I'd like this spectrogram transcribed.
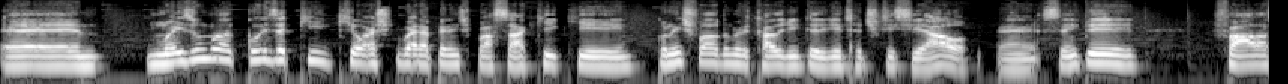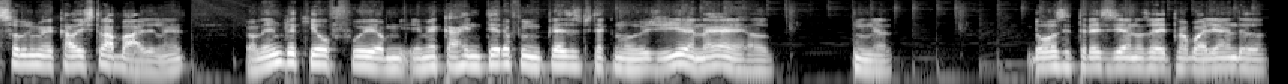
É, mas uma coisa que, que eu acho que vale a pena a gente passar aqui, que quando a gente fala do mercado de inteligência artificial, é, sempre fala sobre o mercado de trabalho, né? Eu lembro que eu fui, a minha carreira inteira foi em empresa de tecnologia, né? Eu tinha 12, 13 anos aí trabalhando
